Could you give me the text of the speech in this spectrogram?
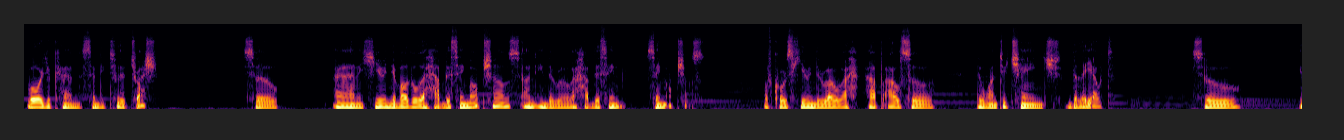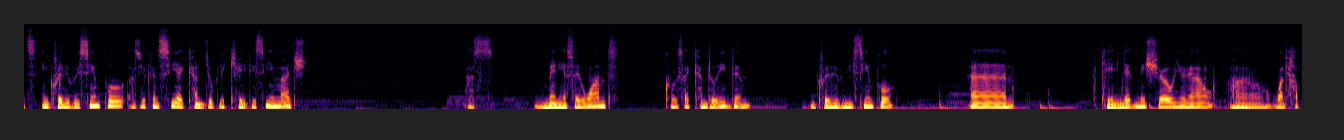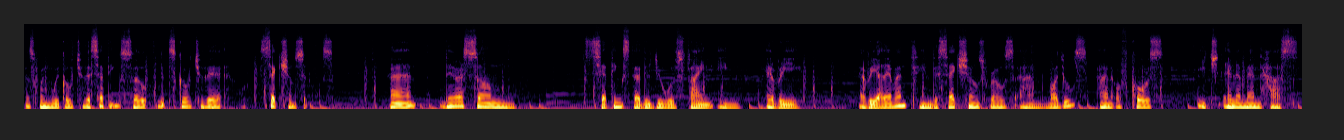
or you can send it to the trash. So, and here in the model I have the same options, and in the row, I have the same same options. Of course, here in the row, I have also the one to change the layout. So it's incredibly simple. As you can see, I can duplicate this image as many as I want. Of course, I can delete them. Incredibly simple. And okay, let me show you now uh, what happens when we go to the settings. So let's go to the section settings. And there are some settings that you will find in every every element in the sections, rows, and modules. And of course, each element has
